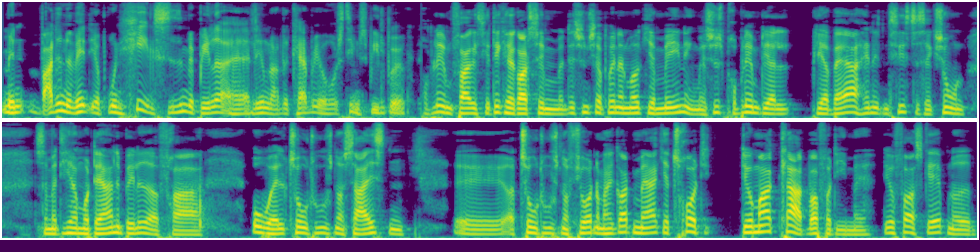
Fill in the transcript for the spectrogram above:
men var det nødvendigt at bruge en hel side med billeder af Leonardo DiCaprio og Steven Spielberg? Problemet faktisk, ja, det kan jeg godt se, men det synes jeg på en eller anden måde giver mening, men jeg synes problemet bliver, bliver værre hen i den sidste sektion, som er de her moderne billeder fra OL 2016 øh, og 2014, og man kan godt mærke, jeg tror, de, det er jo meget klart, hvorfor de er med. Det er jo for at skabe noget,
